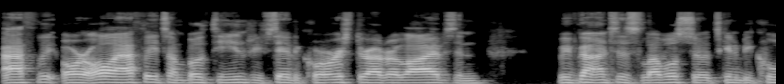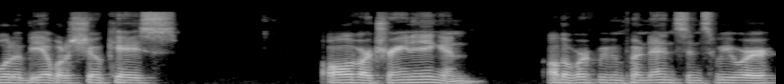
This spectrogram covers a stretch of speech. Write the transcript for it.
athlete or all athletes on both teams, we've stayed the course throughout our lives and we've gotten to this level. So it's going to be cool to be able to showcase all of our training and all the work we've been putting in since we were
